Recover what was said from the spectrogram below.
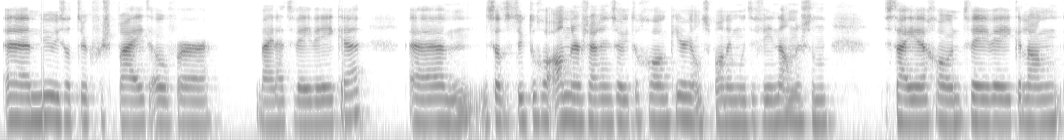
Uh, nu is dat natuurlijk verspreid over bijna twee weken. Um, dus dat is natuurlijk toch wel anders. Daarin zou je toch gewoon een keer je ontspanning moeten vinden. Anders dan sta je gewoon twee weken lang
